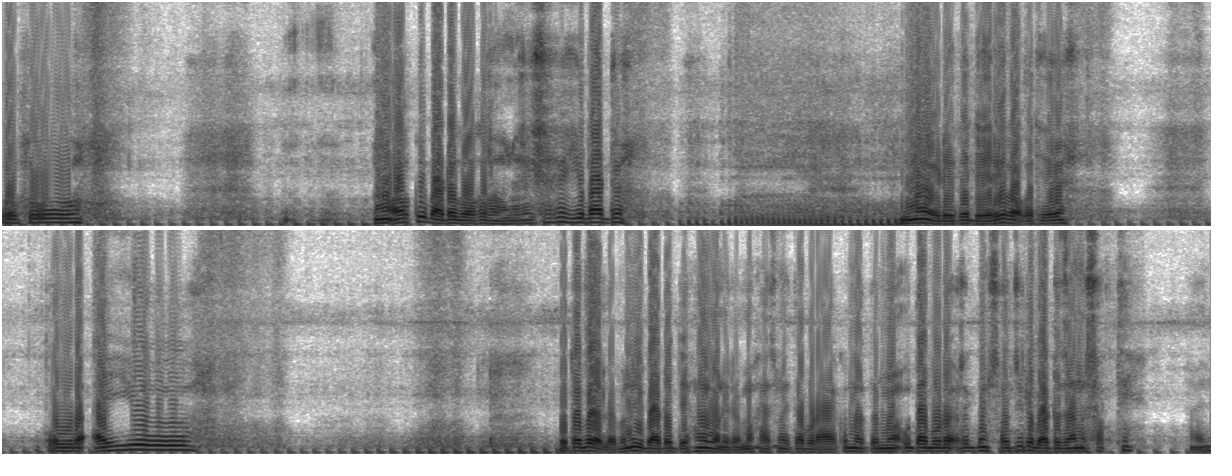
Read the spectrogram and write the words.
ओहो म अर्कै बाटो गएको भए हुने रहेछ क्या यो बाटो नहिँडेको धेरै भएको थियो र त्यहाँबाट आइयो। यो तपाईँहरूलाई पनि बाटो देखाउँ भनेर म खासमा यताबाट आएको न त म उताबाट एकदम सजिलो बाटो जान सक्थेँ होइन?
